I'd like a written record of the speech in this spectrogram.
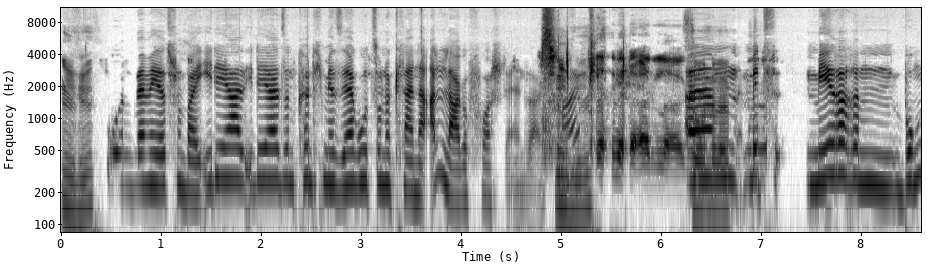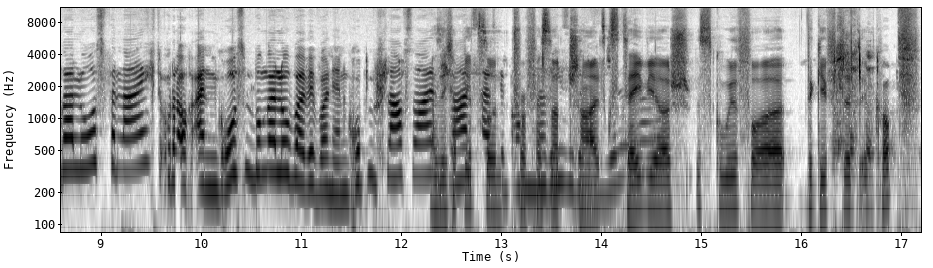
Mhm. Und wenn wir jetzt schon bei Ideal, Ideal sind, könnte ich mir sehr gut so eine kleine Anlage vorstellen, sag ich mal. Mhm. Kleine Anlage. Ähm, mit mehreren Bungalows vielleicht oder auch einen großen Bungalow, weil wir wollen ja einen Gruppenschlaf sein. Also ich habe jetzt so ein Professor Charles Xavier School for the Gifted im Kopf.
